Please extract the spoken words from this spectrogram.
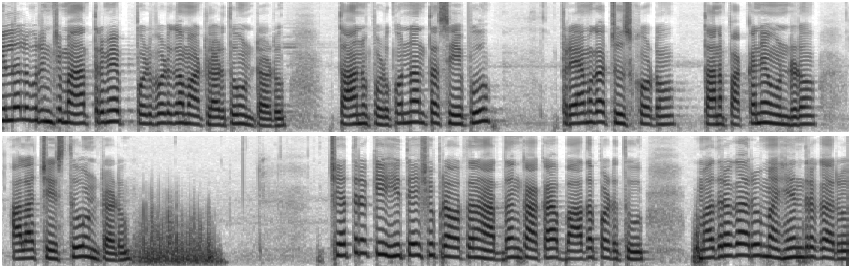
పిల్లల గురించి మాత్రమే పొడిపొడిగా మాట్లాడుతూ ఉంటాడు. తాను పడుకున్నంతసేపు ప్రేమగా చూసుకోవడం తన పక్కనే ఉండడం అలా చేస్తూ ఉంటాడు. చిత్రకి హితేషు ప్రవర్తన అర్థం కాక బాధపడుతూ మధుర గారు మహేంద్ర గారు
